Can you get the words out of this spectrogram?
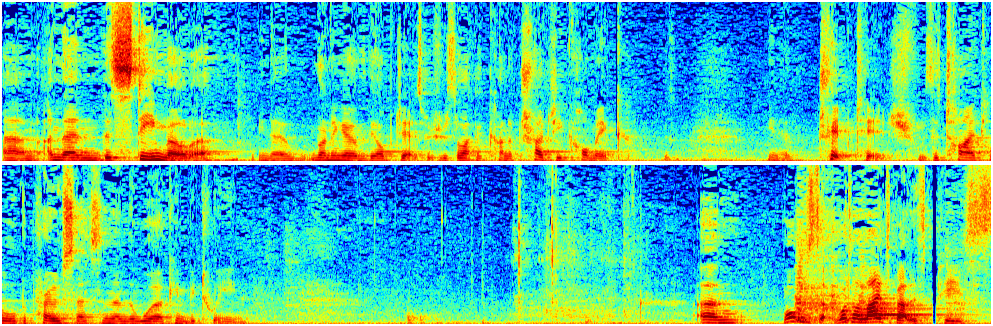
Um, and then the steamroller, you know, running over the objects, which was like a kind of tragicomic, you know, triptych with the title, the process, and then the work in between. Um, what, was, what I liked about this piece,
